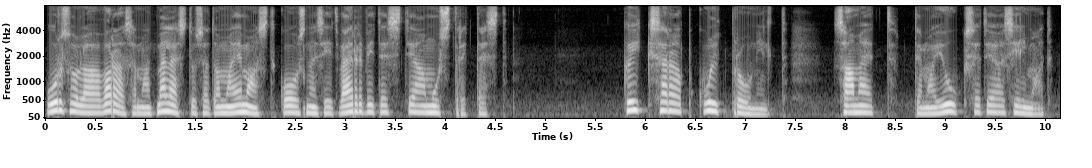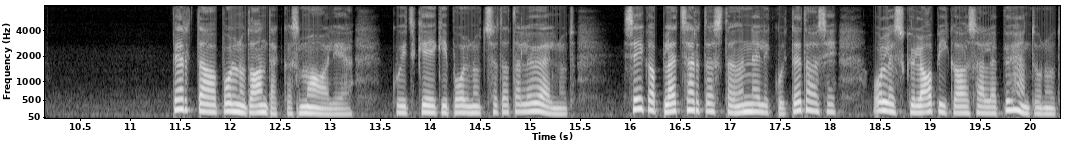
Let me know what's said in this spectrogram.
Ursula varasemad mälestused oma emast koosnesid värvidest ja mustritest. kõik särab kuldpruunilt, samet, tema juuksed ja silmad. Berta polnud andekas maalija, kuid keegi polnud seda talle öelnud, seega plätserdas ta õnnelikult edasi, olles küll abikaasale pühendunud,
